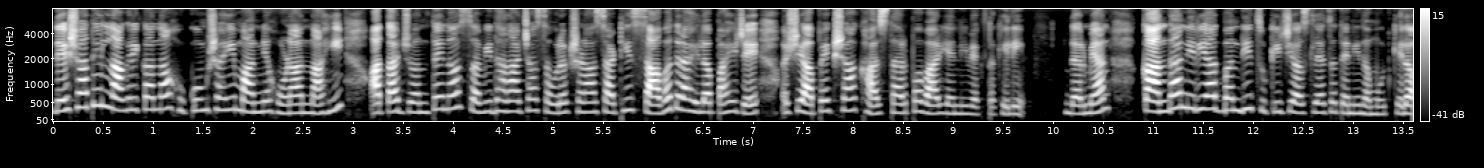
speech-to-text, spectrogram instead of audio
देशातील नागरिकांना हुकुमशाही मान्य होणार नाही आता जनतेनं संविधानाच्या संरक्षणासाठी सावध राहिलं पाहिजे अशी अपेक्षा खासदार पवार यांनी व्यक्त केली. दरम्यान कांदा निर्यात बंदी चुकीची असल्याचं त्यांनी नमूद केलं.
